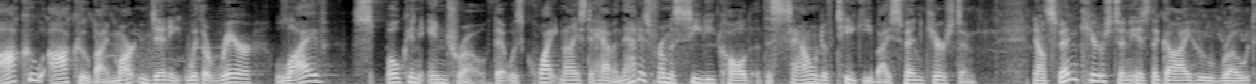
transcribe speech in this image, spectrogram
Aku Aku by Martin Denny with a rare live spoken intro that was quite nice to have, and that is from a CD called The Sound of Tiki by Sven Kirsten. Now, Sven Kirsten is the guy who wrote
